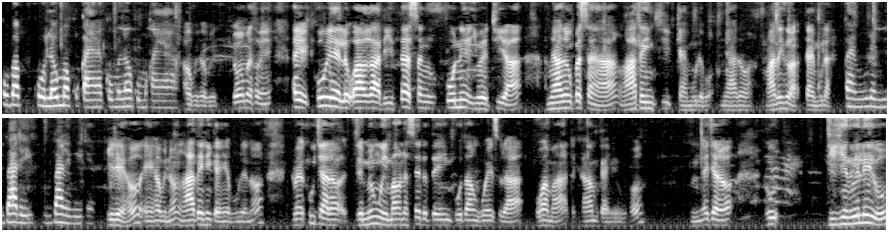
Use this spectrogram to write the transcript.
ကိုဘကိုလုံးမကိုကင်ရတာကိုမလုံးကိုမကင်ရတာဟုတ်ပြီဟုတ်ပြီပြောရမယ်ဆိုရင်အဲ့ကိုယ့်ရဲ့လောက်အားကဒီသက်16နှစ်အရွယ်ထိကအများဆုံးပတ်စံက9သိန်းထိကင်မှုတယ်ပေါ့အများဆုံး9သိန်းဆိုတာကင်မှုလားကင်ဘူးတယ်မိဘတွေမိဘတွေပေးတယ်ပြီးတယ်ဟုတ်အင်းဟုတ်ပြီနော်9သိန်းထိကင်ရဘူးတယ်နော်ဒါပေမဲ့အခုကျတော့ဒီမျိုးငွေပေါင်း20သိန်း9000ခွဲဆိုတာဘဝမှာတခါမှမကင်ဘူးဟုတ်အဲ့ကြတော့အခု ဒီရင်သွေးလေးကို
